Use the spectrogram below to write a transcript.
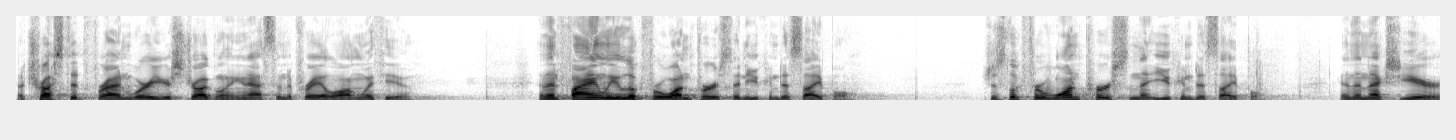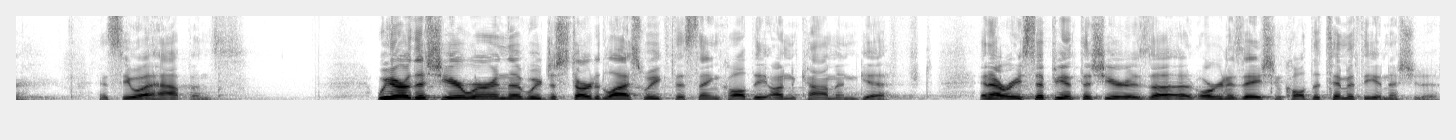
a trusted friend, where you're struggling and ask them to pray along with you. And then finally, look for one person you can disciple. Just look for one person that you can disciple in the next year and see what happens. We are this year, we're in the, we just started last week this thing called the Uncommon Gift. And our recipient this year is uh, an organization called the Timothy Initiative.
